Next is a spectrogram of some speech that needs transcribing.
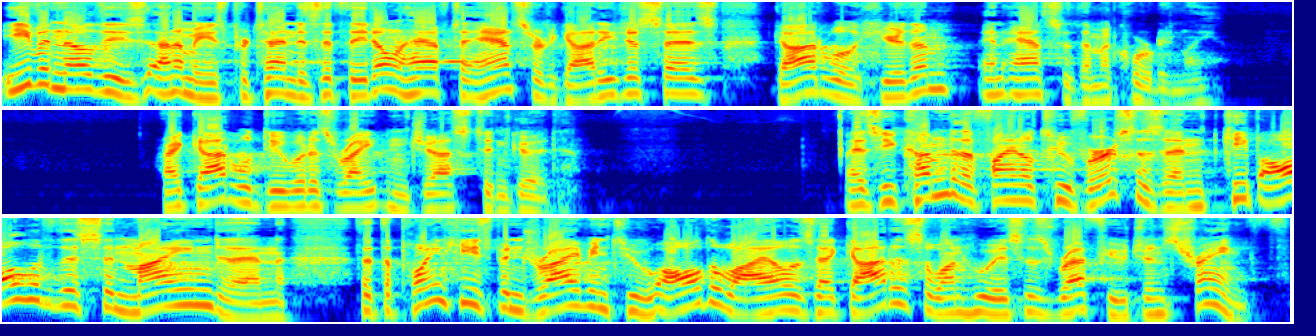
even though these enemies pretend as if they don't have to answer to God, he just says, God will hear them and answer them accordingly. Right? God will do what is right and just and good. As you come to the final two verses, and keep all of this in mind, then, that the point he's been driving to all the while is that God is the one who is his refuge and strength.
